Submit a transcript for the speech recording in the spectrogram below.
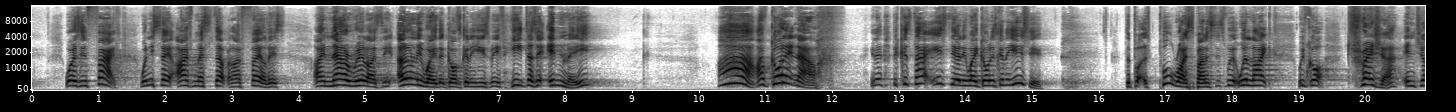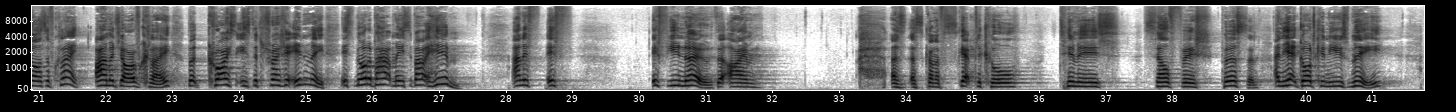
Whereas in fact, when you say I've messed up and I've failed, it's I now realize the only way that God's going to use me if He does it in me. Ah, I've got it now. You know, because that is the only way God is going to use you. The, Paul writes about us, we're, we're like, we've got treasure in jars of clay. I'm a jar of clay, but Christ is the treasure in me. It's not about me, it's about Him. And if, if, if you know that I'm a, a kind of skeptical, timid, selfish person, and yet God can use me,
